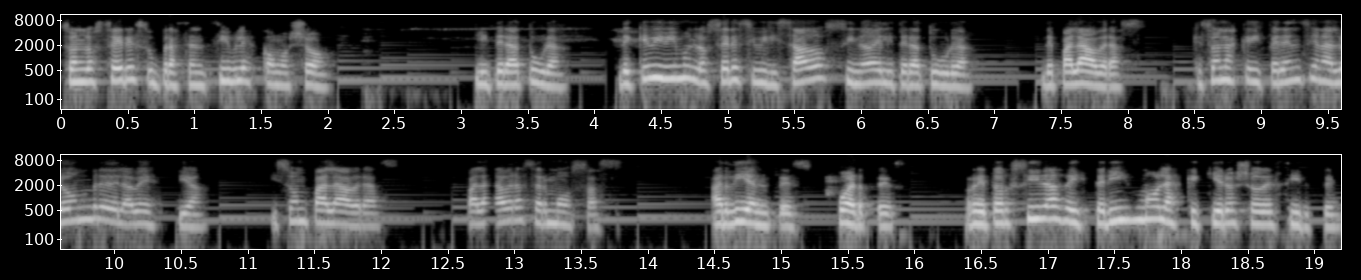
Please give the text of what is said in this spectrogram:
son los seres suprasensibles como yo. Literatura. ¿De qué vivimos los seres civilizados sino de literatura? De palabras, que son las que diferencian al hombre de la bestia. Y son palabras, palabras hermosas, ardientes, fuertes, retorcidas de histerismo las que quiero yo decirte.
